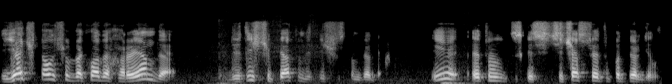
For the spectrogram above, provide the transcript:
Я читал еще в докладах Ренда, в 2005-2006 годах. И это, сказать, сейчас все это подтвердилось.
